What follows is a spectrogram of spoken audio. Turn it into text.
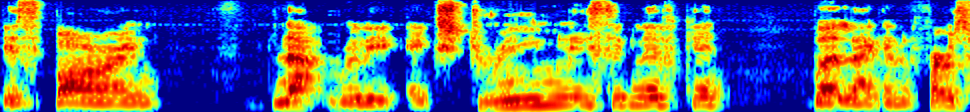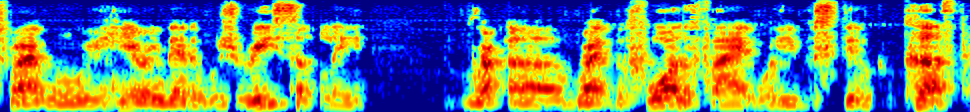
It's sparring, not really extremely significant, but like in the first fight when we were hearing that it was recently, uh, right before the fight where he was still concussed.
